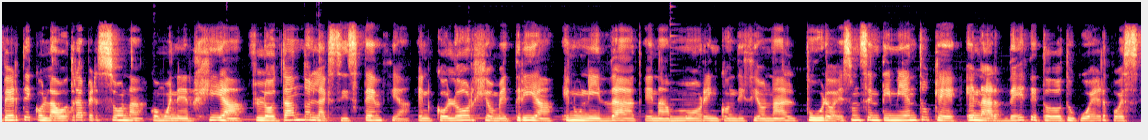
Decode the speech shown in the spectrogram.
verte con la otra persona como energía flotando en la existencia, en color, geometría, en unidad, en amor incondicional, puro. Es un sentimiento que enardece todo tu cuerpo, es,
